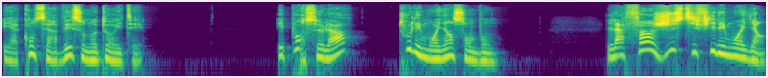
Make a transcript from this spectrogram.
et à conserver son autorité. Et pour cela, tous les moyens sont bons. La fin justifie les moyens,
